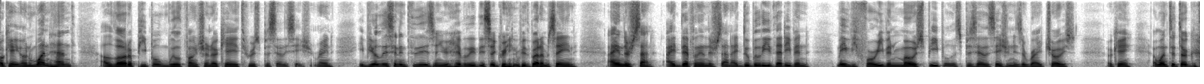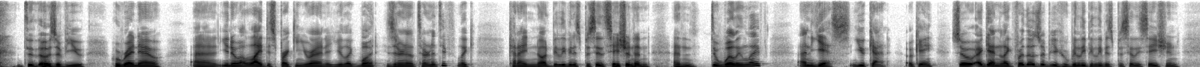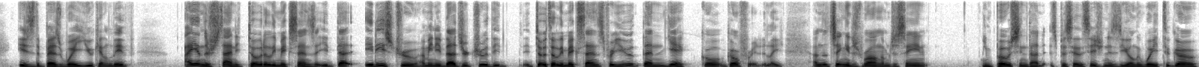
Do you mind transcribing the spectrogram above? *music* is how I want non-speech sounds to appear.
okay, on one hand a lot of people will function okay through specialization, right? If you're listening to this and you're heavily *laughs* disagreeing with what I'm saying, I understand. I definitely understand. I do believe that even maybe for even most people, specialization is the right choice. Okay, I want to talk *laughs* to those of you who right now, uh, you know, a light is sparking your eye and you're like, "What? Is there an alternative? Like, can I not believe in specialization *laughs* and and do well in life?" And yes, you can. Okay, so again, like for those of you who really believe specialization is the best way you can live, I understand. It totally makes sense. It that it is true. I mean, if that's your truth, it, it totally makes sense for you. Then yeah, go go for it. Like I'm not saying it's wrong. I'm just saying imposing that specialization is the only way to go.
